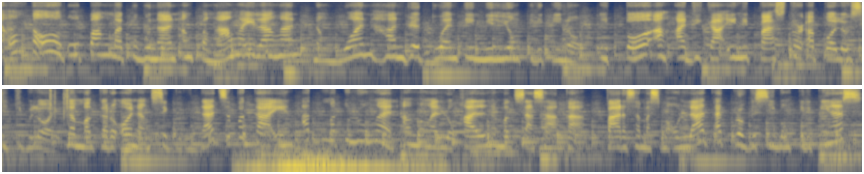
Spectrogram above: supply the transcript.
taong-taon upang matugunan ang pangangailangan ng 120 milyong Pilipino. Ito ang adhikain ni Pastor Apollo C. Tibloy na magkaroon ng seguridad sa pagkain at matulungan ang mga lokal na magsasaka para sa mas maunlad at progresibong Pilipinas,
